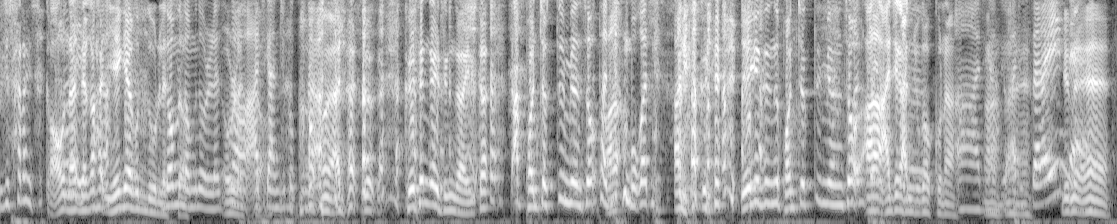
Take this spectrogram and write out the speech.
이게 살아 있을까? 어, 나 내가 살아있을까? 하- 얘기하고도 놀랬어. 너무 너무 놀랬어. 아직 안 죽었구나. 어, 아직 안- 그, 그 생각이 든 거야. 그러니까 딱 번쩍 뜨면서 반짝 아, 뭐가 아니 그게 얘기 듣는 번쩍 뜨면서 아 아직 안 죽었구나. 아, 아직 안 죽- 아, 아직 예. 살아있네. 살아있-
